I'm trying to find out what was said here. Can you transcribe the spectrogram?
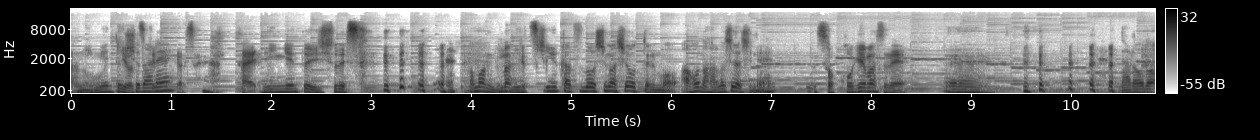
あの人間と一緒だねはい人間と一緒です まくで日中活動しましょうっていうのもアホな話だしね。そう焦げますねうん。なるほど。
